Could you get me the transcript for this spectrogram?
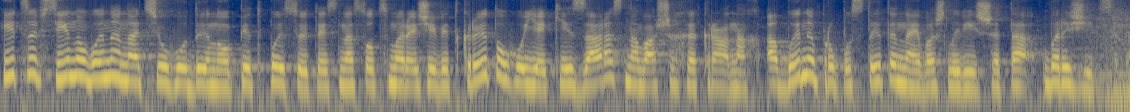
І це всі новини на цю годину. Підписуйтесь на соцмережі відкритого, які зараз на ваших екранах, аби не пропустити найважливіше та бережіть себе.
